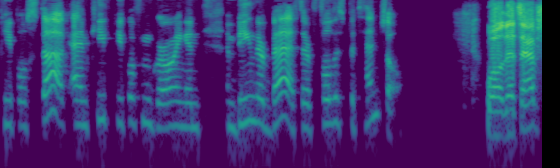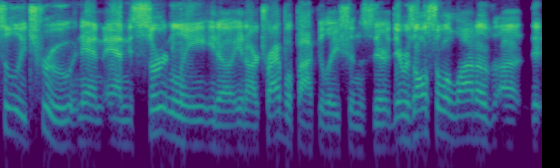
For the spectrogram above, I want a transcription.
people stuck and keeps people from growing and, and being their best, their fullest potential. Well, that's absolutely true, and and certainly, you know, in our tribal populations, there there was also a lot of uh, the,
